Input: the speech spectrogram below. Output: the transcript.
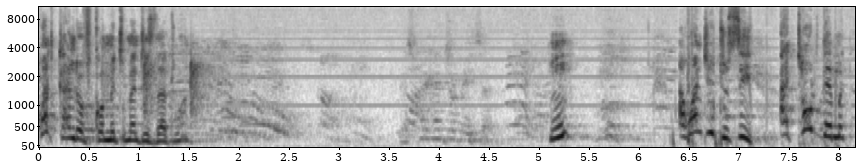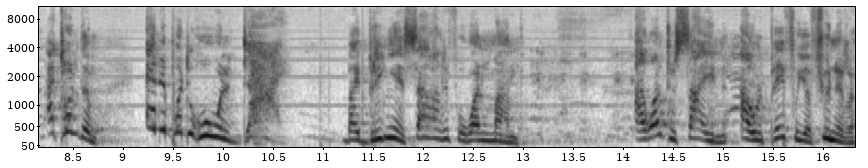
What kind of commitment is that one? Sir. I want you to see. I told them, I told them, anybody who will die by bringing a salary for one month, I want to sign, I will pay for your funeral.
